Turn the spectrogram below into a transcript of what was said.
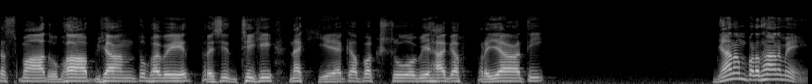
తస్మాత్ ఉభాభ్యాంతు భవేత్ ప్రసిద్ధి నహ్యేకపక్షో విహగ ప్రయాతి. జ్ఞానం ప్రధానమే.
